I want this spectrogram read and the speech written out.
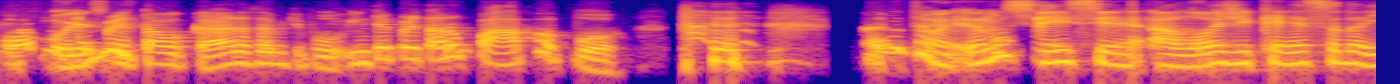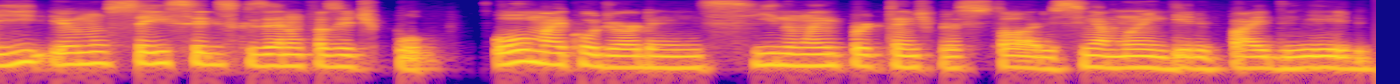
pode coisa. interpretar o cara, sabe? Tipo, interpretar o Papa, pô. Então, eu não sei se é- a lógica é essa daí, eu não sei se eles quiseram fazer, tipo, o Michael Jordan em si não é importante pra história, sim a mãe dele, o pai dele,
